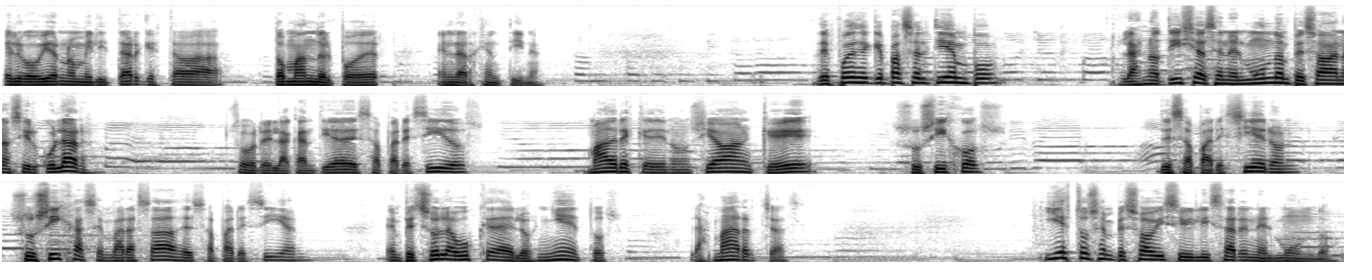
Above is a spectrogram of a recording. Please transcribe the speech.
el gobierno militar que estaba tomando el poder en la Argentina. Después de que pasa el tiempo, las noticias en el mundo empezaban a circular sobre la cantidad de desaparecidos, madres que denunciaban que sus hijos desaparecieron, sus hijas embarazadas desaparecían, empezó la búsqueda de los nietos, las marchas, y esto se empezó a visibilizar en el mundo,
